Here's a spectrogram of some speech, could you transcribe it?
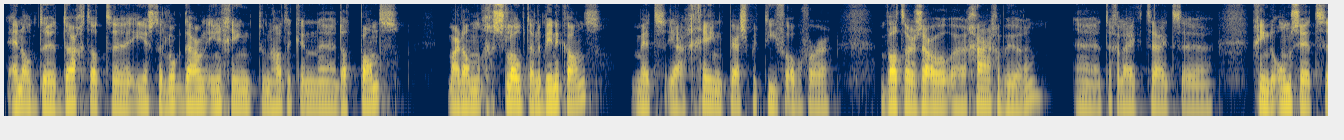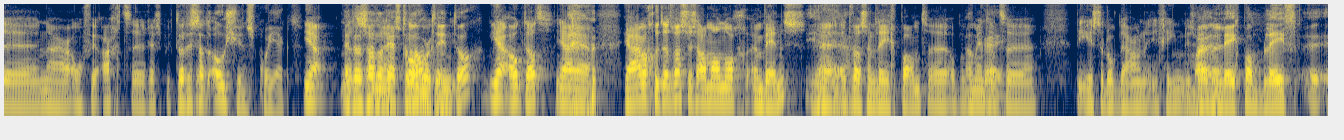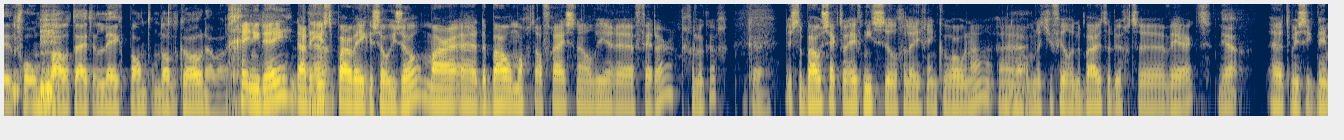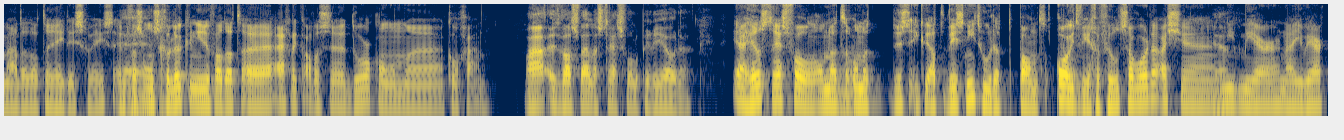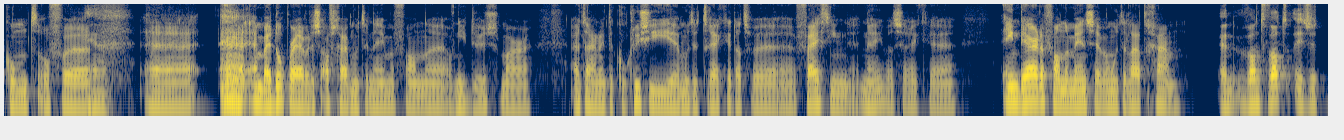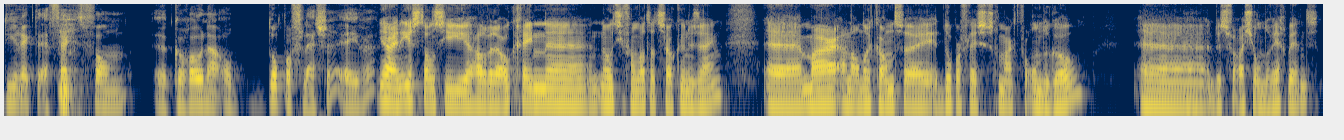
En op de dag dat de eerste lockdown inging, toen had ik een, eh, dat pand, maar dan gesloopt aan de binnenkant. Met ja, geen perspectief over wat er zou eh, gaan gebeuren. Eh, tegelijkertijd eh, ging de omzet eh, naar ongeveer acht respectief. Dat is dat Oceans project. Ja, En daar zat een restaurant in, toch? Ja, ook dat. Ja, ja. ja, maar goed, dat was dus allemaal nog een wens. Ja, ja. het was een leeg pand op het moment dat de eerste lockdown inging. Dus maar een leeg pand bleef voor onbepaalde tijd een leeg pand omdat het corona was. geen idee. Na de Ja. eerste paar weken sowieso. Maar de bouw mocht al vrij snel weer verder, gelukkig. Oké. Dus de bouwsector heeft niet stilgelegen in corona. Omdat je veel in de buitenlucht werkt. Ja. Eh, tenminste, ik neem aan dat dat de reden is geweest. En het was ons geluk in ieder geval dat eh, eigenlijk alles eh, door kon, kon gaan. Maar het was wel een stressvolle periode. Ja, heel stressvol. Omdat, Ja. omdat, dus ik had, wist niet hoe dat pand ooit weer gevuld zou worden als je niet meer naar je werk komt. Of, ja. en bij Dopper hebben we dus afscheid moeten nemen van, of niet dus, maar uiteindelijk de conclusie moeten trekken dat we 15, nee, wat zeg ik, een derde van de mensen hebben moeten laten gaan. En want wat is het directe effect van corona op dopperflessen even? Ja, in eerste instantie hadden we daar ook geen eh, notie van wat dat zou kunnen zijn. Eh, maar aan de andere kant, eh Dopperfles is gemaakt voor on the go. Ja. Dus voor als je onderweg bent,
